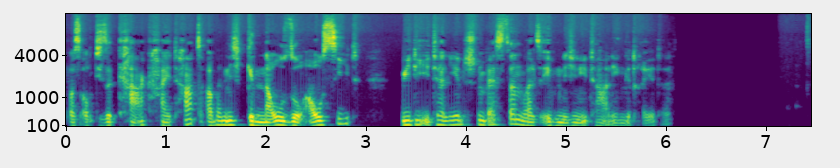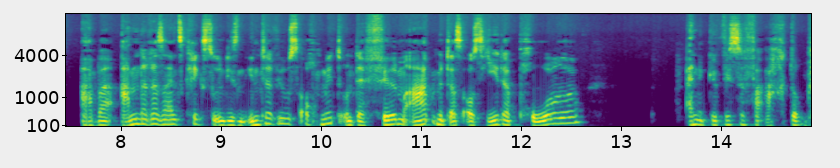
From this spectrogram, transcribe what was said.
was auch diese Kargheit hat, aber nicht genau so aussieht wie die italienischen Western, weil es eben nicht in Italien gedreht ist. Aber andererseits kriegst du in diesen Interviews auch mit und der Film atmet das aus jeder Pore eine gewisse Verachtung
